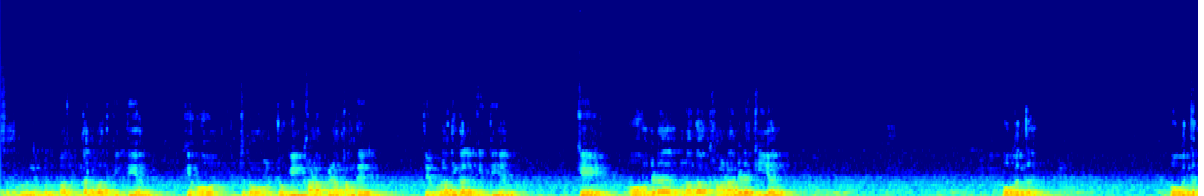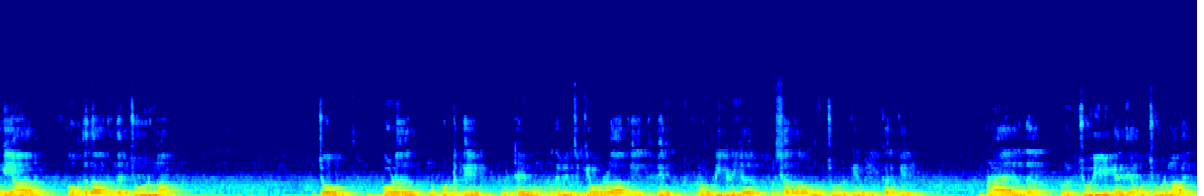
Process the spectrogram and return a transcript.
ਸਤਿਗੁਰੂ ਨੇ ਗੱਲ- ਗੱਲਬਾਤ ਕੀਤੀ ਹੈ ਕਿ ਉਹ ਜਦੋਂ ਜੋਗੀ ਖਾਣਾ ਪੀਣਾ ਖਾਂਦੇ ਨੇ ਤੇ ਉਹਨਾਂ ਦੀ ਗੱਲ ਕੀਤੀ ਹੈ ਕਿ ਉਹ ਜਿਹੜਾ ਉਹਨਾਂ ਦਾ ਖਾਣਾ ਜਿਹੜਾ ਕੀ ਹੈ ਭੁਗਤ। ਭੁਗਤ ਗਿਆਨ। ਭੁਗਤ ਦਾ ਅਰਥ ਹੁੰਦਾ ਚੂਰਮਾ। ਜੋ ਗੁੜ ਨੂੰ ਕੁੱਟ ਕੇ, ਮਿੱਠੇ ਨੂੰ, ਉਹਦੇ ਵਿੱਚ ਘਿਓ ਰਲਾ ਕੇ, ਫਿਰ ਰੋਟੀ ਜਿਹੜੀ ਹੈ ਪ੍ਰਸ਼ਾਦਾ ਉਹਨੂੰ ਚੂਰ ਕੇ, ਬਰੀਕ ਕਰਕੇ ਬਣਾਇਆ ਜਾਂਦਾ। ਉਹਨੂੰ ਚੂਰੀ ਵੀ ਕਹਿੰਦੇ ਆ, ਉਹ ਚੂਰਮਾ ਕਹਿੰਦੇ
